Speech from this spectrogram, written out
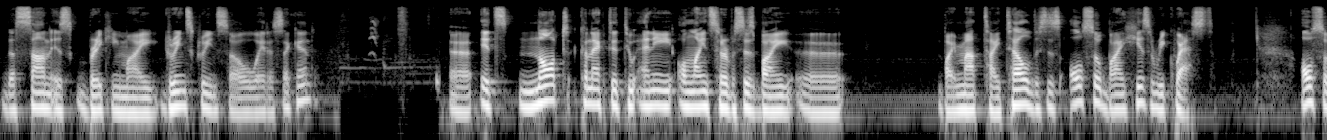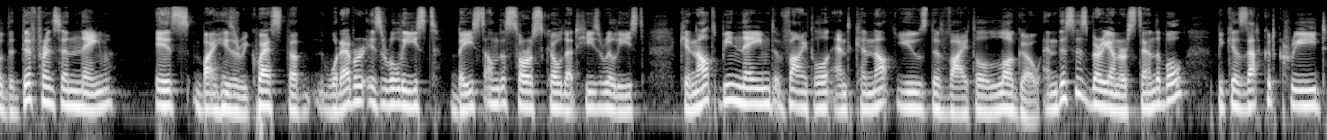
the sun is breaking my green screen, so wait a second. Uh, it's not connected to any online services by uh, by Matt Tytel. This is also by his request. Also, the difference in name is by his request that whatever is released based on the source code that he's released cannot be named Vital and cannot use the Vital logo. And this is very understandable because that could create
